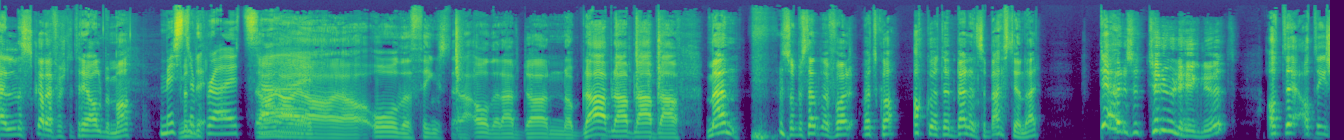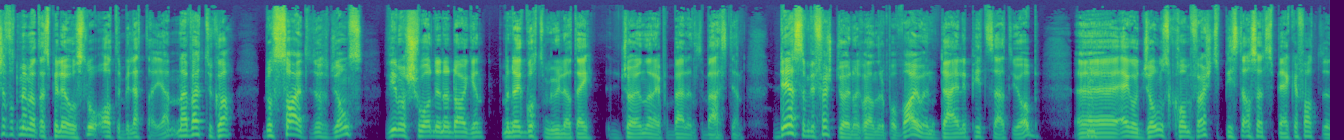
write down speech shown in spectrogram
elsker de første tre albumene. Mr. Men det- Brightside. Ja, ja, ja, ja. All the things that, I, all that I've done, og bla, bla, bla, bla. Men så bestemte jeg meg for Vet du hva? Akkurat det Bell Sebastian der, det høres utrolig hyggelig ut. At, det, at jeg ikke har fått med meg at jeg spiller i Oslo, og at det er billetter igjen. Nei, vet du hva? Da sa jeg til Dr. Jones vi må se denne dagen, men det er godt mulig at jeg joiner deg på Balance Sebastian. Det som vi først joina hverandre på, var jo en deilig pizza etter jobb. Uh, jeg og Jones kom først. Spiste altså et spekefat du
